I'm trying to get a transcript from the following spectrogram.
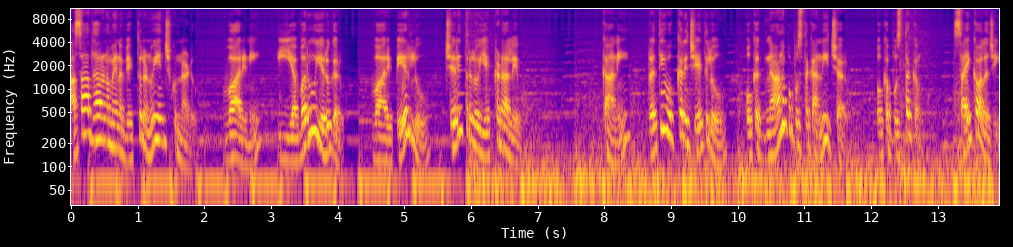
అసాధారణమైన వ్యక్తులను ఎంచుకున్నాడు. వారిని ఎవరూ ఎరుగరు. వారి పేర్లు చరిత్రలో ఎక్కడా లేవు. కానీ ప్రతి ఒక్కరి చేతిలో ఒక జ్ఞానపు పుస్తకాన్ని ఇచ్చారు. ఒక పుస్తకం సైకాలజీ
